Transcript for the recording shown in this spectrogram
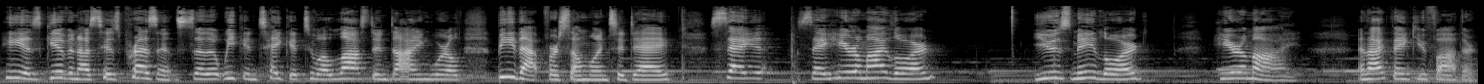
He has given us His presence so that we can take it to a lost and dying world. Be that for someone today. Say, say, Here am I, Lord. Use me, Lord. Here am I. And I thank you, Father.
